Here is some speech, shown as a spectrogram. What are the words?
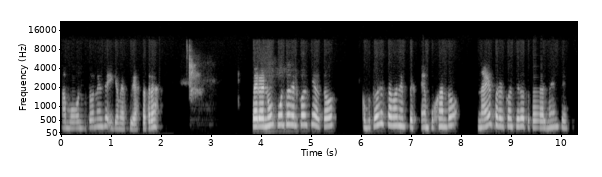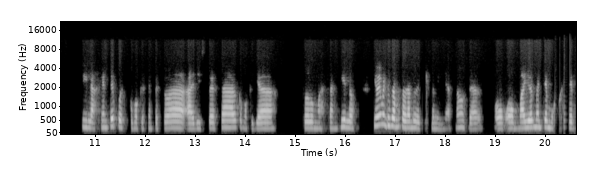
amontónense y yo me fui hasta atrás. Pero en un punto del concierto, como todos estaban empujando, nadie paró el concierto totalmente y la gente pues como que se empezó a, dispersar, como que ya todo más tranquilo. Y obviamente estamos hablando de que son niñas, ¿no? O sea, o, mayormente mujeres,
